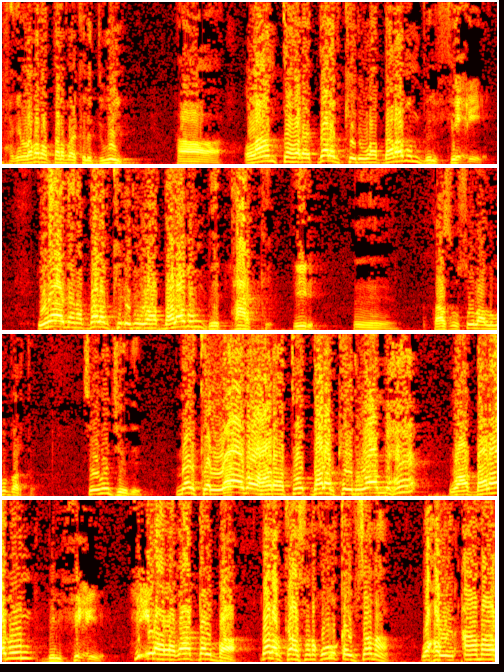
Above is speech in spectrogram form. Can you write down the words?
Laakiin labada dalab waa kala duway laamta hore dalabkeedu waa dalabun bilficli laadana dalabkeedu waa dalabun bitarki fiiri. Taas usuulaa lagu bartay soo uma jeedeen marka laada horeeto dalabkeedu waa maxe waa dalabun bilficli ficilaa lagaa dalbaa. Dalabkaasuna ku u qaybsamaa. Waxa weya amar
